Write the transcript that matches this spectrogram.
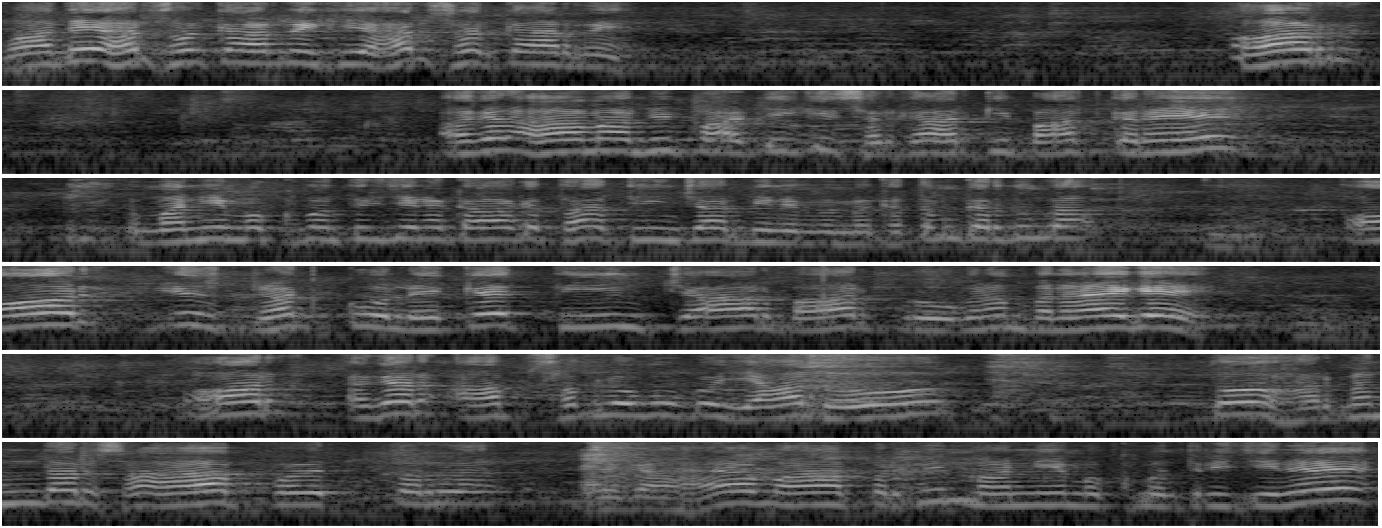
वादे हर सरकार ने किए, हर सरकार ने। और अगर आम आदमी पार्टी की सरकार की बात करें तो माननीय मुख्यमंत्री जी ने कहा कि था तीन चार महीने में मैं ख़त्म कर दूँगा। और इस ड्रग को लेकर तीन चार बार प्रोग्राम बनाए गए। और अगर आप सब लोगों को याद हो तो हरमंदर साहब पवित्र जगह है। वहाँ पर भी माननीय मुख्यमंत्री जी ने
